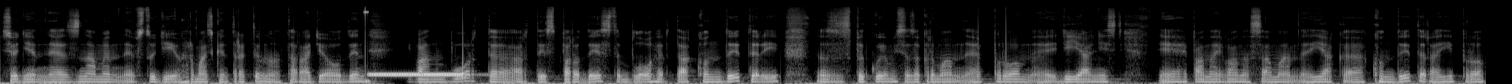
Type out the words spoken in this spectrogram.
сьогодні е, з нами в студії громадського інтерактивного та радіо 1 Іван Борт, е, артист, пародист, блогер та кондитер. І е, спілкуємося, зокрема, е, про діяльність пана Івана саме як кондитера і про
